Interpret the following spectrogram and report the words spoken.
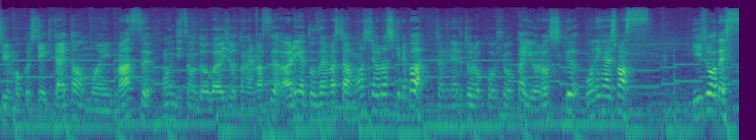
注目していきたいと思います。本日の動画は以上となります。ありがとうございました。もしよろしければチャンネル登録高評価よろしくお願いします。以上です。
